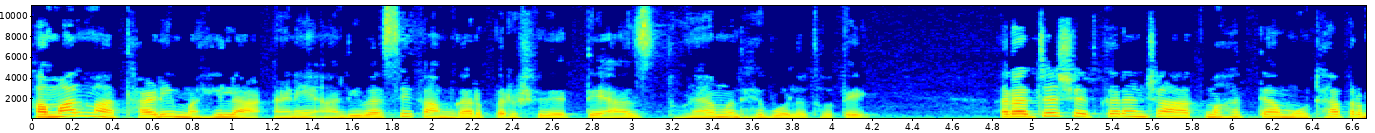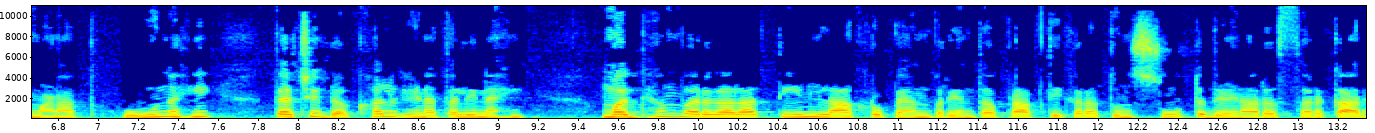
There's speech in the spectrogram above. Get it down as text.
हमाल माथाडी महिला आणि आदिवासी कामगार परिषदेत ते आज धुळ्यामध्ये बोलत होते. राज्यात शेतकऱ्यांच्या आत्महत्या मोठ्या प्रमाणात होऊनही त्याची दखल घेण्यात आली नाही. मध्यम वर्गाला तीन लाख रुपयांपर्यंत प्राप्तिकरातून सूट देणारं सरकार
